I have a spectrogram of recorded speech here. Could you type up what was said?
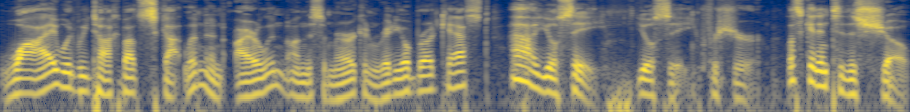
Why would we talk about Scotland and Ireland on this American radio broadcast? Ah, you'll see. You'll see, for sure. Let's get into this show,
